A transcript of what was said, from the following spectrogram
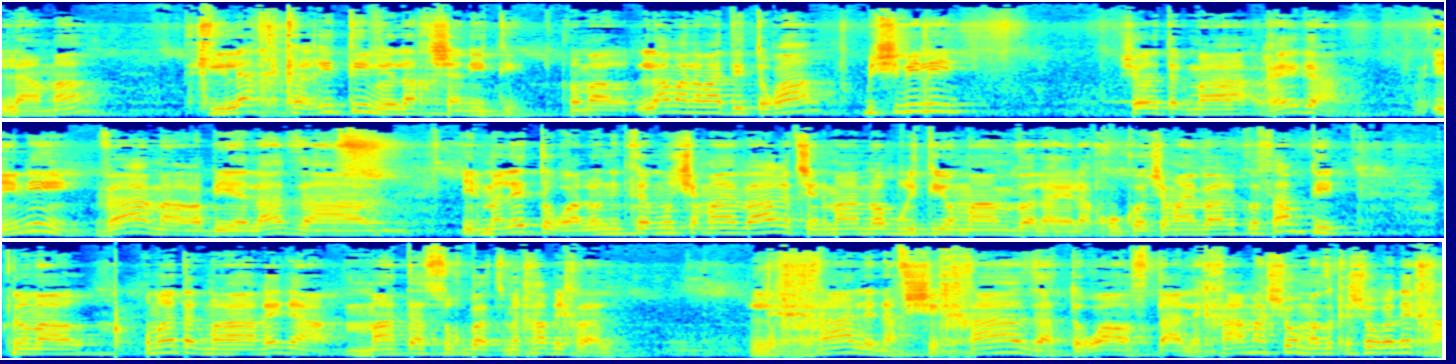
למה? כי לך קריתי ולך שניתי. כלומר, למה למדתי תורה? בשבילי. שואלת הגמרא, רגע, הנה, ואמר רבי אלעזר, אלמלא תורה לא נתקיימו שמיים וארץ, שנאמר אם לא בריתי יומם ולילה, חוקות שמיים וארץ לא שמתי. כלומר, אומרת הגמרא, רגע, מה אתה עסוק בעצמך בכלל? לך, לנפשך, זה התורה עשתה לך משהו? מה זה קשור אליך?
